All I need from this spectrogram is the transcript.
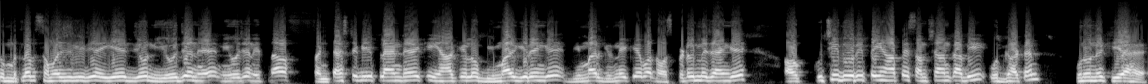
तो मतलब समझ लीजिए, ये जो नियोजन है, नियोजन इतना फंटेस्टिकली प्लान है कि यहाँ के लोग बीमार गिरेंगे, बीमार गिरने के बाद हॉस्पिटल में जाएँगे और कुछ ही दूरी पे यहाँ पे शमशान का भी उद्घाटन उन्होंने किया है।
